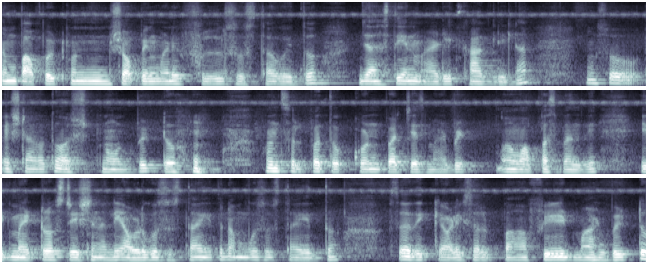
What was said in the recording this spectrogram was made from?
ನಮ್ಮ ಪಾಪು ಇಟ್ಕೊಂಡು ಶಾಪಿಂಗ್ ಮಾಡಿ ಫುಲ್ ಸುಸ್ತಾಗೋಯ್ತು. ಜಾಸ್ತಿ ಏನು ಮಾಡಲಿಕ್ಕಾಗಲಿಲ್ಲ. ಸೊ ಎಷ್ಟಾಗುತ್ತೋ ಅಷ್ಟು ನೋಡಿಬಿಟ್ಟು ಒಂದು ಸ್ವಲ್ಪ ತೊಕೊಂಡು ಪರ್ಚೇಸ್ ಮಾಡಿಬಿಟ್ಟು ವಾಪಸ್ ಬಂದ್ವಿ. ಇದು ಮೆಟ್ರೋ ಸ್ಟೇಷನಲ್ಲಿ ಅವಳಿಗೂ ಸುಸ್ತಾಗಿತ್ತು, ನಮಗೂ ಸುಸ್ತಾಗಿತ್ತು. ಸೊ ಅದಕ್ಕೆ ಅವಳಿಗೆ ಸ್ವಲ್ಪ ಫೀಡ್ ಮಾಡಿಬಿಟ್ಟು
